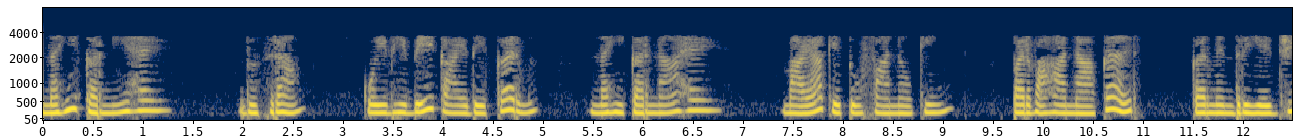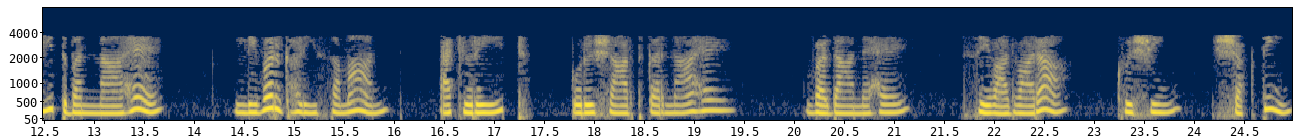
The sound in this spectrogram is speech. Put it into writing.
नहीं करनी है। दूसरा, कोई भी बेकायदे कर्म नहीं करना है। माया के तूफानों की परवाह ना कर। कर्मेंद्रिय जीत बनना है। लिवर घड़ी समान एक्यूरेट पुरुषार्थ करना है। वरदान है सेवा द्वारा खुशी शक्ति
